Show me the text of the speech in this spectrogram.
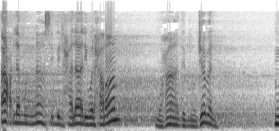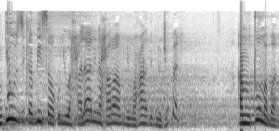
a'lamu an-nasi bil halali wal haram Muadh ibn Jabal. Mjuzi kabisa wa kujua halali na haram ni Muadh ibn Jabal amtuma bwana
